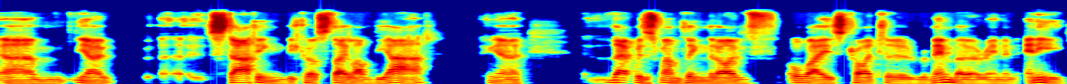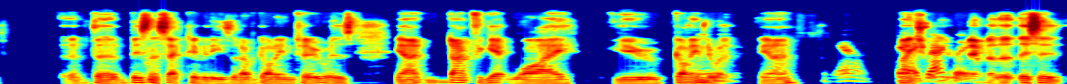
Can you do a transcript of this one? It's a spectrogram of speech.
um, you know, uh, starting because they love the art, you know, that was one thing that I've always tried to remember in, in any the business activities that I've got into is, you know, don't forget why you got into mm. it, you know. Yeah. Yeah, Make exactly. Sure remember that this is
